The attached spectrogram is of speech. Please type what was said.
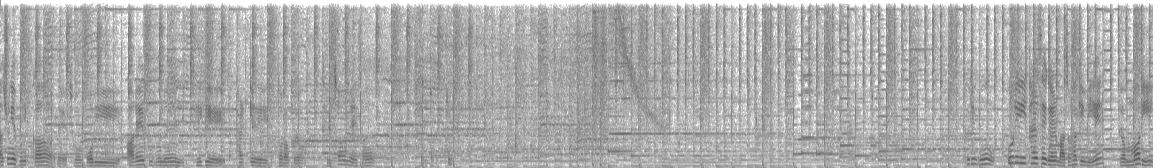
나중에 보니까 네, 저 머리 아래 부분은 되게 밝게 됐더라고요. 제일 처음에 해서 그런 거겠죠? 그리고 뿌리 탈색을 마저 하기 위해 옆머리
